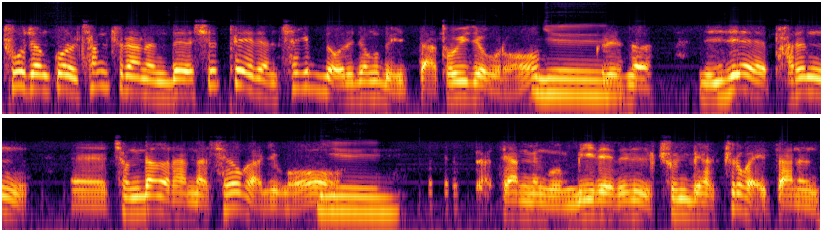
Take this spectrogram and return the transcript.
투 정권을 창출하는데 실패에 대한 책임도 어느 정도 있다 도의적으로. 예. 그래서 이제 바른 에, 정당을 하나 세워가지고 예. 대한민국 미래를 준비할 필요가 있다는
